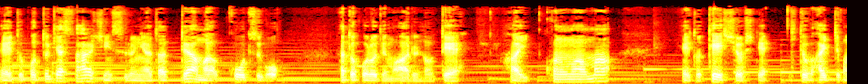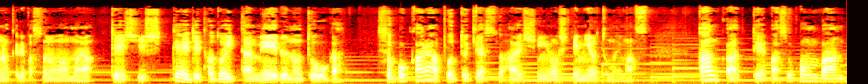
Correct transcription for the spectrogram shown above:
えっ、ー、と、ポッドキャスト配信するにあたっては、まあ、好都合なところでもあるので、はい。このまま、えっ、ー、と、停止をして、人が入ってこなければそのまま停止して、で、届いたメールの動画、そこからポッドキャスト配信をしてみようと思います。アンカーってパソコン版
